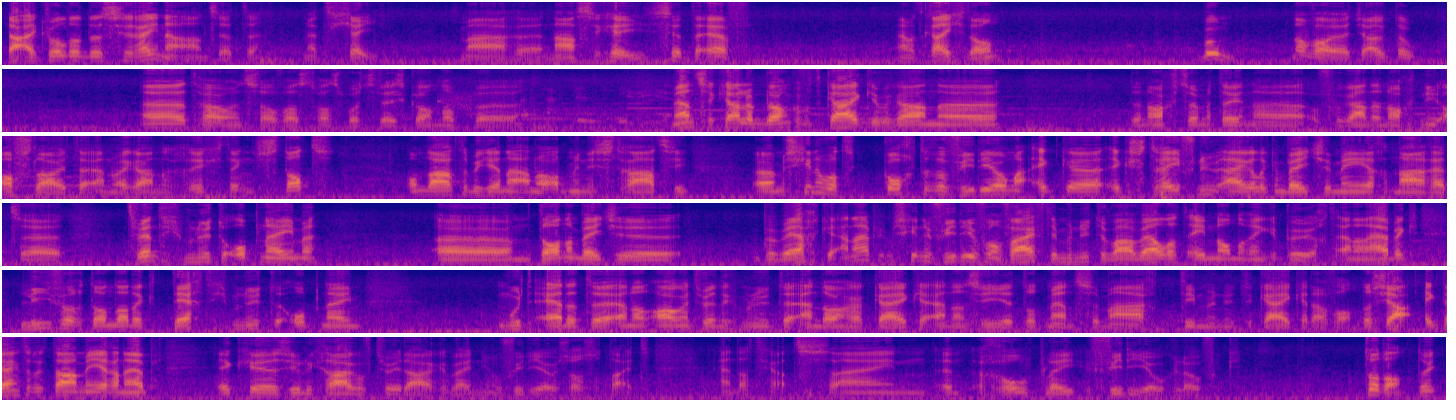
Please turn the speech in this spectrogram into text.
Ja, ik wilde de sirene aanzetten met G. Maar eh, naast de G zit de F. En wat krijg je dan? Boom, dan val je uit je auto. Eh, trouwens, alvast transportje deze kant op. eh. Mensen, ik ga jullie bedanken voor het kijken. We gaan eh, de nacht zo meteen, of we gaan de nacht nu afsluiten en we gaan richting stad om daar te beginnen aan de administratie. Misschien een wat kortere video, maar ik, ik streef nu eigenlijk een beetje meer naar het eh 20 minuten opnemen. Ehm, dan een beetje bewerken. En dan heb je misschien een video van 15 minuten waar wel het een en ander in gebeurt. En dan heb ik liever dan dat ik 30 minuten opneem moet editen en dan 28 minuten en dan ga kijken en dan zie je tot mensen maar 10 minuten kijken daarvan. Dus ja ik denk dat ik daar meer aan heb. Ik eh, zie jullie graag over twee dagen bij een nieuwe video zoals altijd. En dat gaat zijn een roleplay video geloof ik. Tot dan doei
